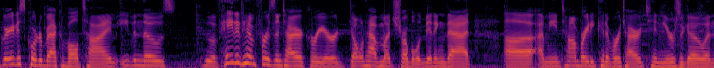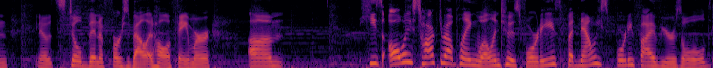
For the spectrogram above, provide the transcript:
greatest quarterback of all time, even those who have hated him for his entire career don't have much trouble admitting that. Uh, I mean, Tom Brady could have retired 10 years ago and, you know, it's still been a first ballot Hall of Famer. Um, he's always talked about playing well into his 40s, but now he's 45 years old.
